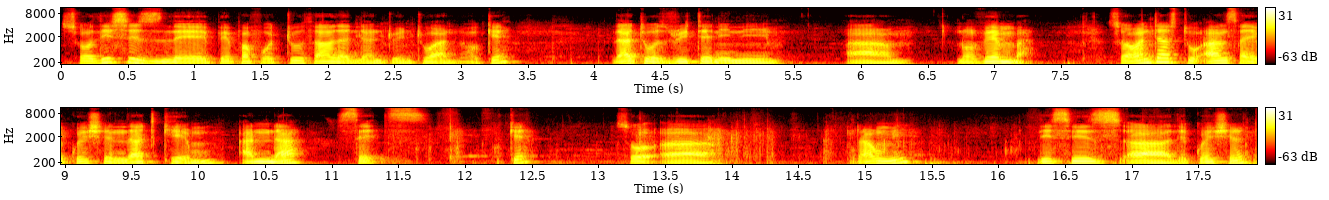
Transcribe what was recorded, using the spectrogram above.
So this is the paper for 2021 okay? That was written in um, November. So I want us to answer a question that came under sets okay? So uh, allow me this is uh, the question.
